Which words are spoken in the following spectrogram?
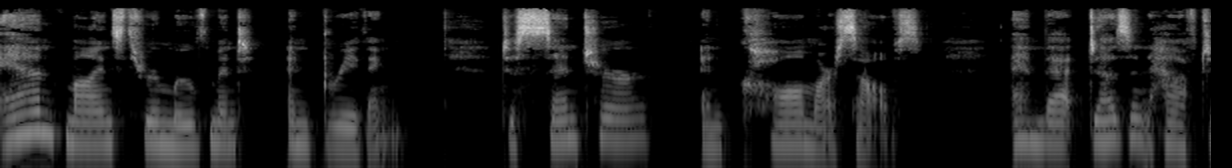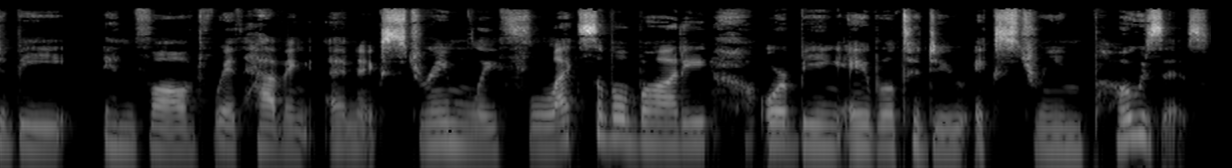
and minds through movement and breathing to center and calm ourselves. And that doesn't have to be involved with having an extremely flexible body or being able to do extreme poses.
